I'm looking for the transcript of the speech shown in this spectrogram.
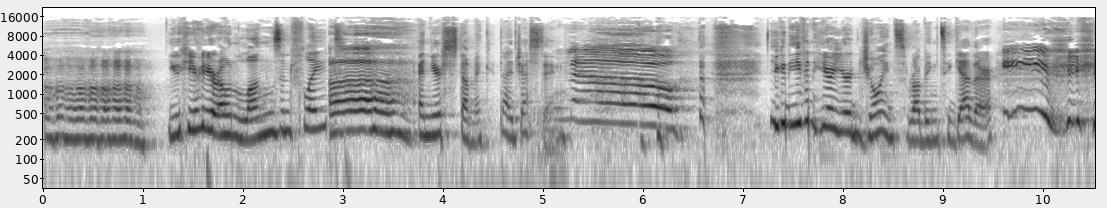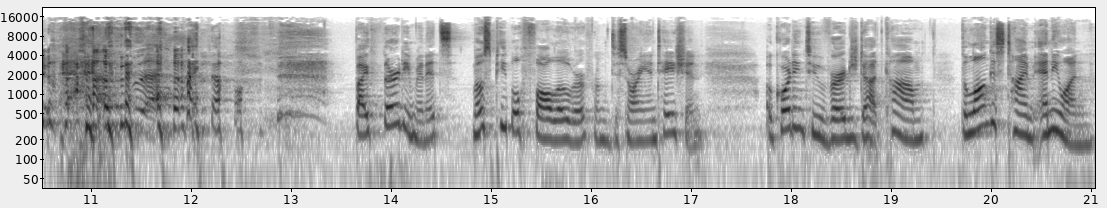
Oh. You hear your own lungs inflate Uh, and your stomach digesting. no. You can even hear your joints rubbing together. I know. By 30 minutes, most people fall over from disorientation. According to Verge.com, the longest time anyone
